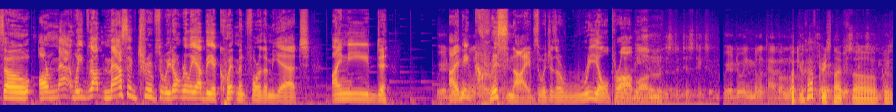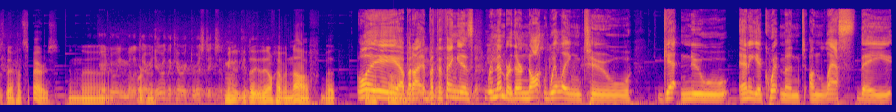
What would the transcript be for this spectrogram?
So our ma- we've got massive troops, but we don't really have the equipment for them yet. I need I need Chris training. knives, which is a real Let me show you problem. the statistics of. We are doing military. Have a look But you have Chris knives though, because they had spares in uh, We are the. doing military. ordnance. Here are the characteristics of I mean, they, they don't have enough, but. Well, yeah, yeah, yeah, but I but the thing is, remember they're not willing to get new any equipment unless they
